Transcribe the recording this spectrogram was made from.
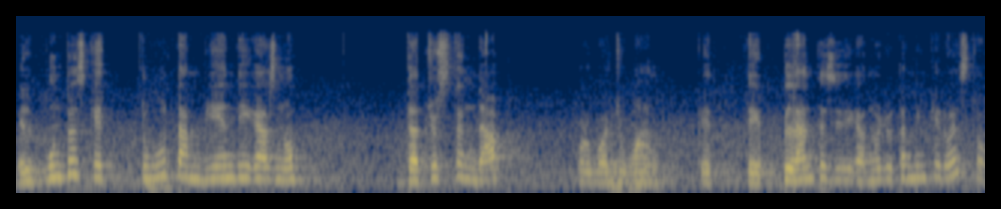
El punto es que tú también digas, no, that you stand up for what you want, que te plantes y digas, no, yo también quiero esto.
